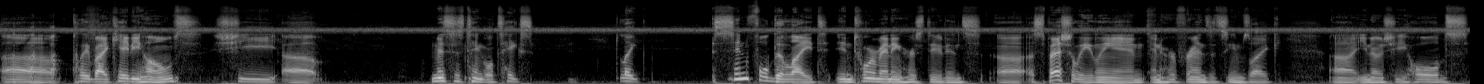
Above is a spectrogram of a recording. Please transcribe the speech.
uh, played by Katie Holmes. She, uh, Mrs. Tingle, takes like sinful delight in tormenting her students, uh, especially Leigh Ann and her friends. It seems like, uh, you know, she holds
